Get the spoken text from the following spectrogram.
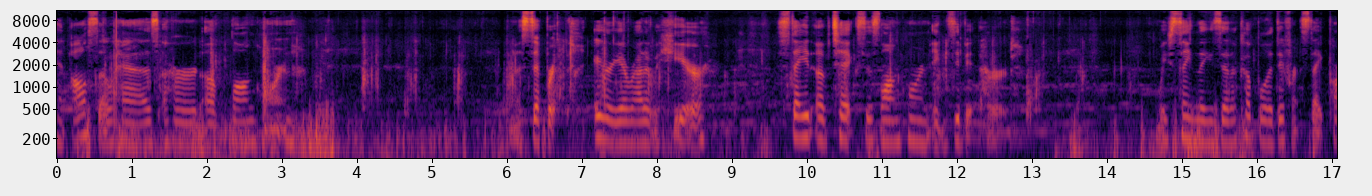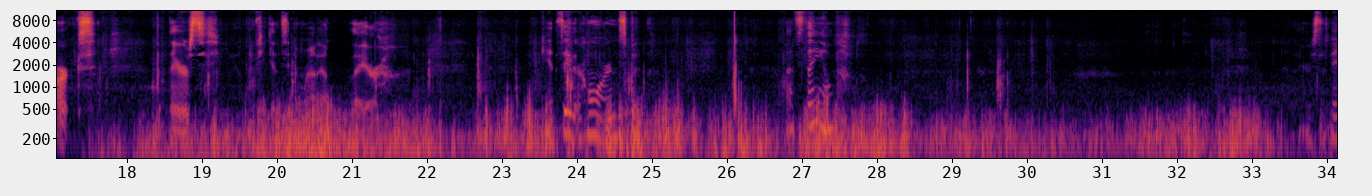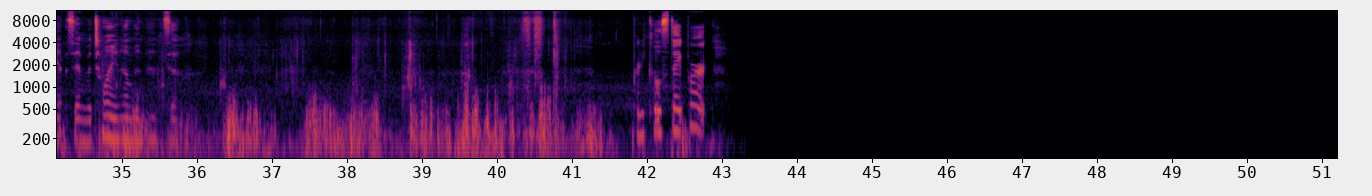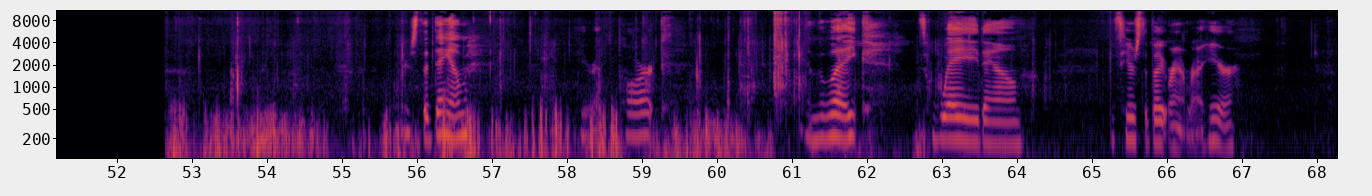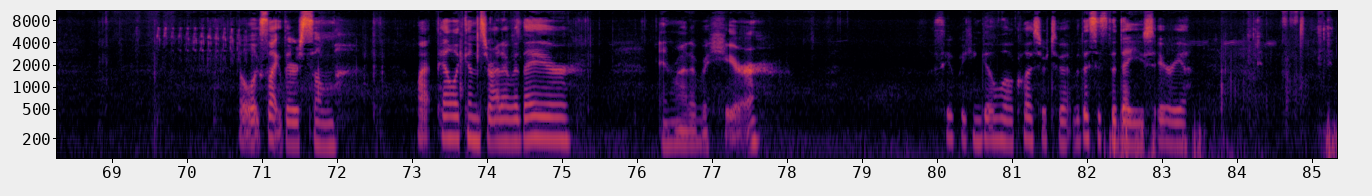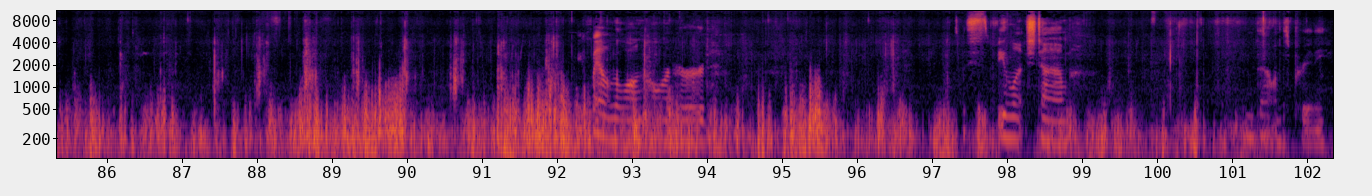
and also has a herd of longhorn in a separate area right over here. State of Texas Longhorn Exhibit Herd. We've seen these at a couple of different state parks. But there's, if you can see them right out there. Can't see their horns, but that's them. There's the fence in between them, and that's a pretty cool state park. The dam here at the park and the lake. It's way down. Because here's the boat ramp right here. It looks like there's some white pelicans right over there and right over here. See if we can get a little closer to it. But this is the day use area. We found the longhorn herd. It's be lunchtime. That one's pretty.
